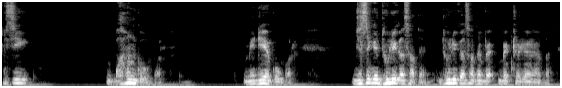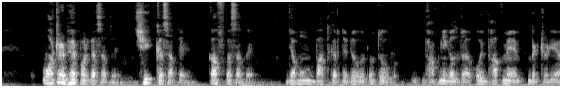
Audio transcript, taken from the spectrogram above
किसी वाहन को ऊपर, मीडिया को ऊपर। जैसे कि धूली का साथ है, धूली का साथ है बैक्टीरिया रहता है। वाटर वेपर का साथ है, छीक का साथ है, कफ का साथ है। जब हम बात करते तो तो भाप निकलता है, वही भाप में बैक्टीरिया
